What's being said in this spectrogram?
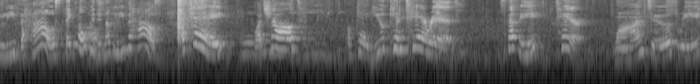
leave the house. Take note, we did oh. not leave the house. Okay, watch out. Mm-hmm. Okay, you can tear it. Steffi, tear. One, two, three.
